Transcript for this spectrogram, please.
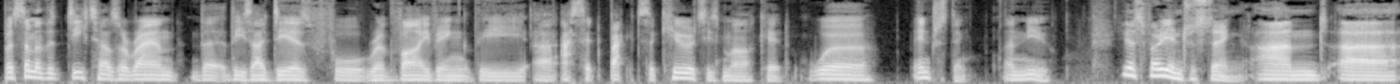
but some of the details around the, these ideas for reviving the uh, asset backed securities market were interesting and new. Yes, very interesting. And uh,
